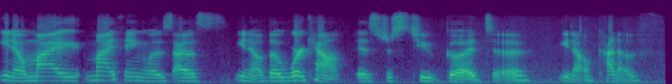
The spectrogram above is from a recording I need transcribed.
you know, my my thing was I was you know the word count is just too good to you know kind of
